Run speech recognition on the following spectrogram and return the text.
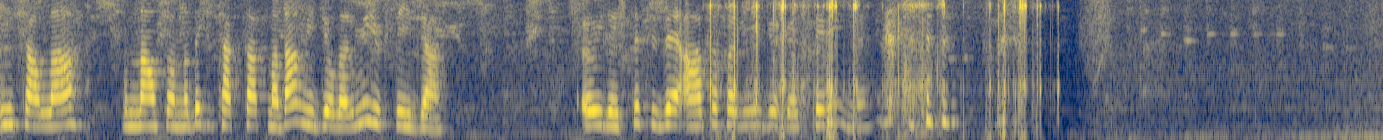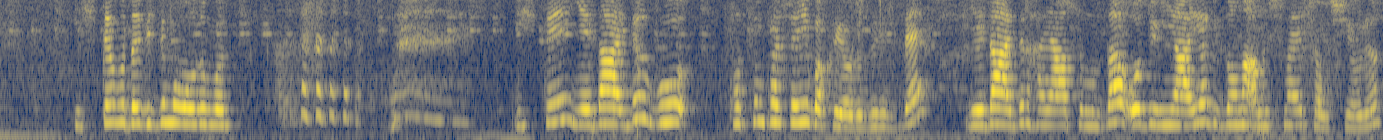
İnşallah bundan sonra da hiç aksatmadan videolarımı yükleyeceğim. Öyle işte size Asaf Ali'yi gö- göstereyim mi? işte bu da bizim oğlumuz. İşte 7 aydır bu Tosun Paşa'yı bakıyoruz biz de. 7 aydır hayatımızda o dünyaya biz ona alışmaya çalışıyoruz.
